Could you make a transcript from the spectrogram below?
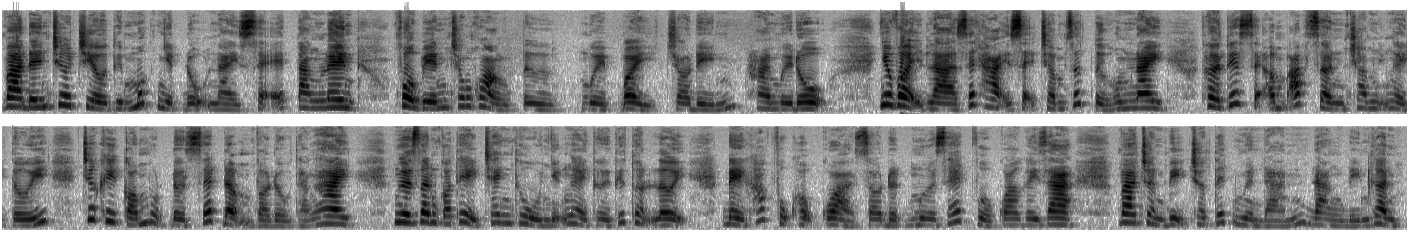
và đến trưa chiều thì mức nhiệt độ này sẽ tăng lên, phổ biến trong khoảng từ 17 cho đến 20 độ. Như vậy là rét hại sẽ chấm dứt từ hôm nay, thời tiết sẽ ấm áp dần trong những ngày tới trước khi có một đợt rét đậm vào đầu tháng 2. Người dân có thể tranh thủ những ngày thời tiết thuận lợi để khắc phục hậu quả do đợt mưa rét vừa qua gây ra và chuẩn bị cho Tết Nguyên đán đang đến gần.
